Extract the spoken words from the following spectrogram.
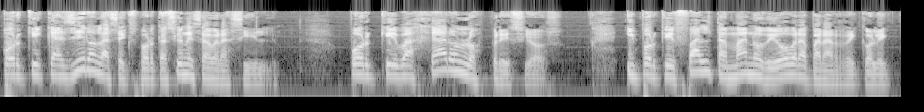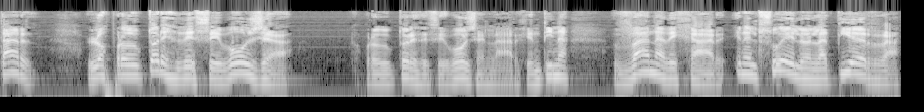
Porque cayeron las exportaciones a Brasil porque bajaron los precios y porque falta mano de obra para recolectar, los productores de cebolla, los productores de cebolla en la Argentina, van a dejar en el suelo, en la tierra,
